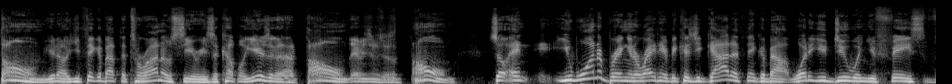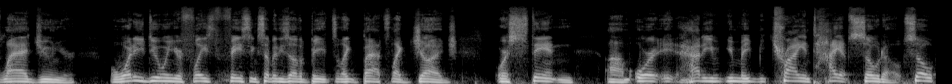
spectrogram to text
dome. You know, you think about the Toronto series a couple years ago, that dome, there's just a dome. So, and you want to bring in a right hander because you got to think about what do you do when you face Vlad Jr. or what do you do when you're facing some of these other beats like bats like Judge or Stanton um, or how do you, you maybe try and tie up Soto? So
